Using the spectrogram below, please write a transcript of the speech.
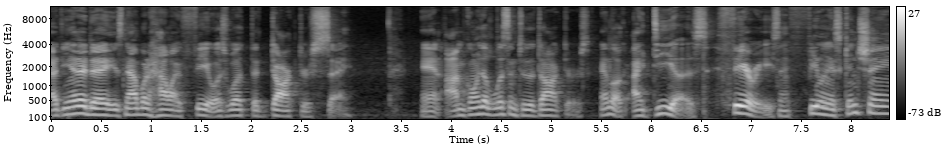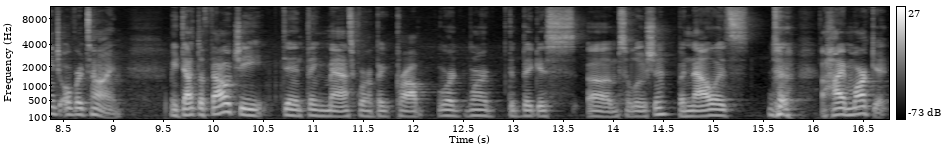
at the end of the day, it's not what how I feel, it's what the doctors say. And I'm going to listen to the doctors. And look, ideas, theories, and feelings can change over time. I mean, Dr. Fauci didn't think masks were a big problem, were, weren't the biggest um, solution, but now it's a high market.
